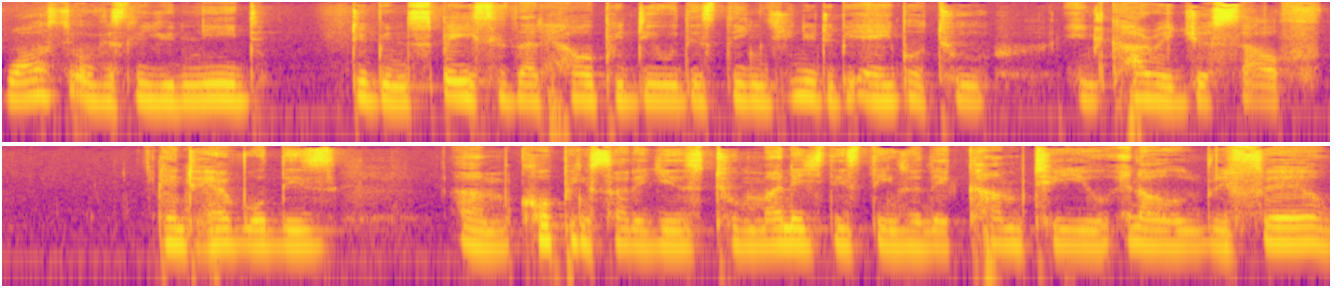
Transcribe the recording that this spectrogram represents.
whilst obviously you need to be in spaces that help you deal with these things you need to be able to encourage yourself and to have all these um, coping strategies to manage these things when they come to you. And i'll refer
